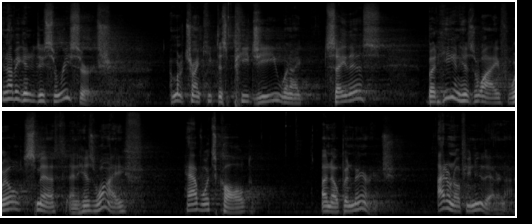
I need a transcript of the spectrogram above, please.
And I began to do some research. I'm going to try and keep this PG when I say this, but he and his wife, Will Smith, and his wife have what's called an open marriage. I don't know if you knew that or not.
